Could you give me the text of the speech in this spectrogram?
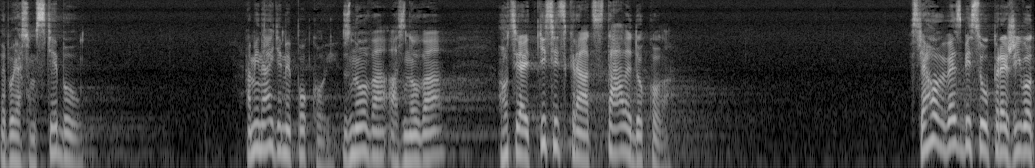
lebo ja som s tebou. A my nájdeme pokoj znova a znova, hoci aj tisíckrát stále dokola. Vzťahové väzby sú pre život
